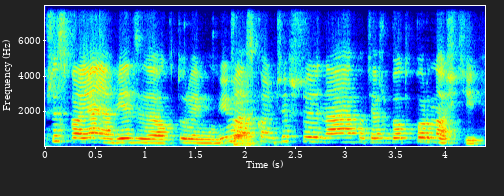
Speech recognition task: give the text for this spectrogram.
przyswajania wiedzy, o której mówimy, tak. a skończywszy na chociażby odporności.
